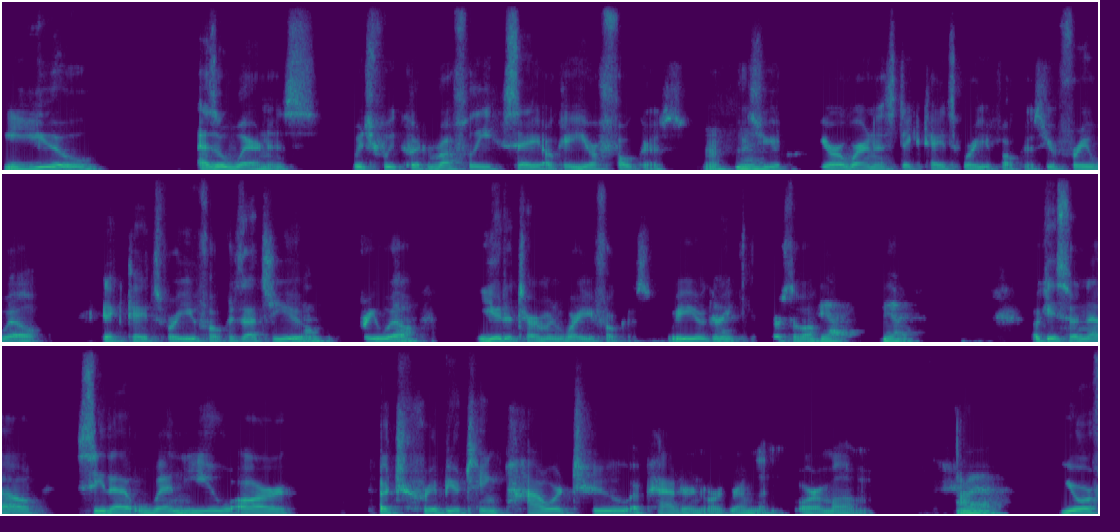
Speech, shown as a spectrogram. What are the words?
you, as awareness, which we could roughly say, okay, your focus, because Mm. you, your awareness dictates where you focus. Your free will dictates where you focus. That's you, Yeah. free will. You determine where you focus. Will you agree? First of all, Yeah. Yeah. Okay, so now see that when you are attributing power to a pattern or a gremlin or a mom, Oh yeah. you're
